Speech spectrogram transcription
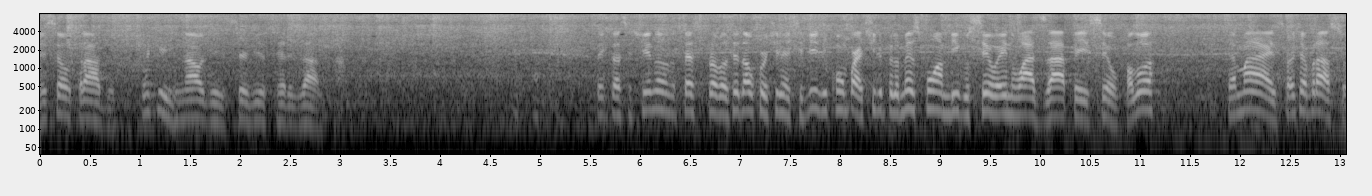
Esse é o trado. Final de serviço realizado. Você que está assistindo, peço para você dar o um curtir nesse vídeo e compartilhe pelo menos com um amigo seu aí no WhatsApp aí seu. Falou? Até mais, forte abraço.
